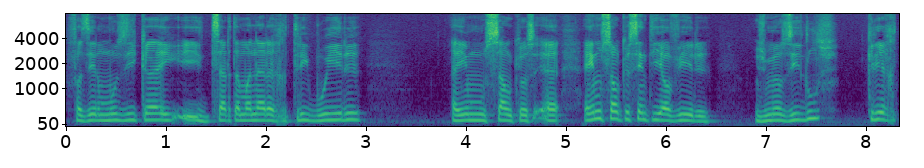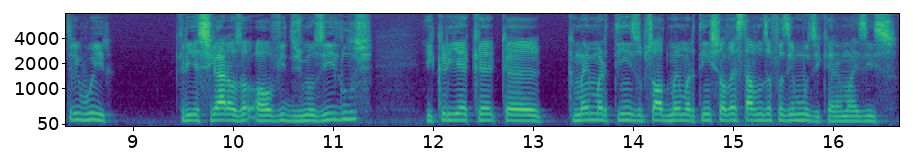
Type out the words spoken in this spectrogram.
fazer música e, e, de certa maneira retribuir a emoção que eu a, a emoção que eu sentia ao ouvir os meus ídolos, queria retribuir. Queria chegar aos, ao ouvido dos meus ídolos e queria que, que, que Mãe Martins, o pessoal de Mãe Martins, soubesse que estávamos a fazer música, era mais isso.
